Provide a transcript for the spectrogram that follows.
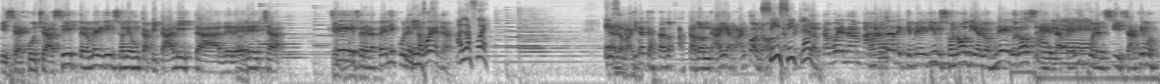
y se escucha así, pero Mel Gibson es un capitalista de derecha. Sí, pero la película está buena. Allá fue. Imagínate hasta, hasta donde ahí arrancó, ¿no? Sí, La sí, película claro. Está buena, más allá de que Mel Gibson odia a los negros, eh, la bien. película en sí, saquemos.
